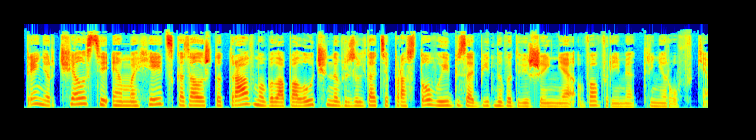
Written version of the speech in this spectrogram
Тренер Челси Эмма Хейт сказала, что травма была получена в результате простого и безобидного движения во время тренировки.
